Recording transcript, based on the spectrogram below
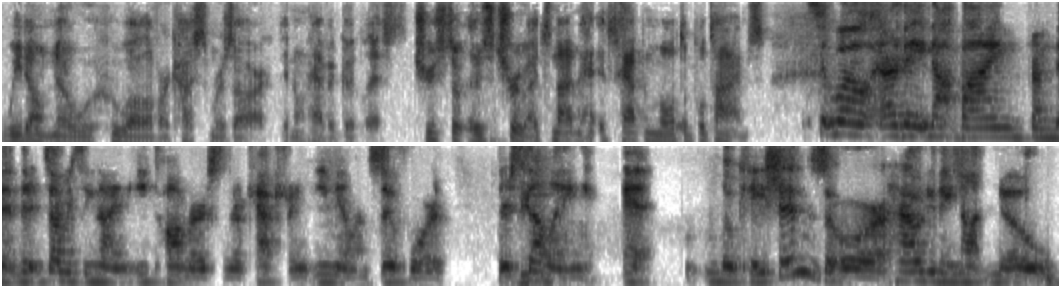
we don't know who all of our customers are. They don't have a good list. True story. It's true. It's not. It's happened multiple times. So, well, are they not buying from the? It's obviously not an e-commerce, and they're capturing email and so forth. They're selling at locations, or how do they not know?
